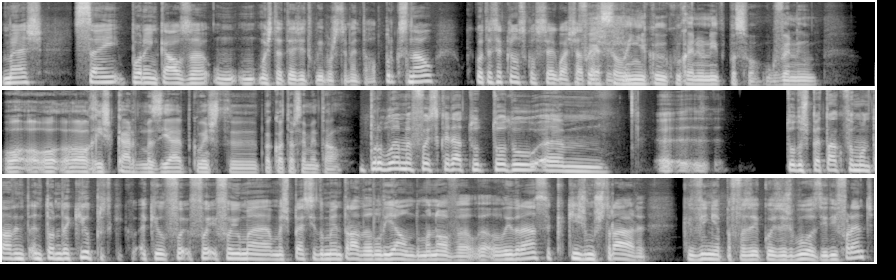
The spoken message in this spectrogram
mas sem pôr em causa um, uma estratégia de equilíbrio orçamental. Porque senão o que acontece é que não se consegue baixar Foi essa linha que, que, o Reino Unido passou. O governo ou, arriscar demasiado com este pacote orçamental? O problema foi, se calhar, todo, todo um, todo o espetáculo foi montado em, em, torno daquilo, porque aquilo foi, foi, foi uma, uma espécie de uma entrada de leão de uma nova liderança que quis mostrar que vinha para fazer coisas boas e diferentes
